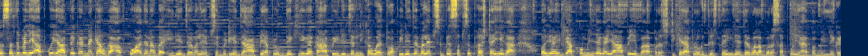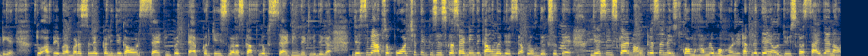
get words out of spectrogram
तो सबसे पहले आपको यहाँ पे करना क्या होगा? आपको आ जाना होगा इरेजर वाले ऑप्शन पे, ठीक है? जहाँ पे आप लोग देखिएगा कहाँ पे इरेजर लिखा हुआ है तो आप इरेजर वाले ऑप्शन पे सबसे फ़र्स्ट आइएगा और यहीं पे आपको मिल जाएगा, यहाँ पे ये बड़ा ब्रश ठीक है? आप लोग देखते हैं इरेजर वाला ब्रश आपको यहाँ पर मिल जाएगा, ठीक है? तो आप ये बड़ा ब्रश सेलेक्ट कर लीजिएगा और सेटिंग पर टैप करके इस ब्रश का आप लोग सेटिंग देख लीजिएगा। जैसे मैं आप सबको अच्छे तरीके से इसका सेटिंग दिखाऊँगा, जैसे आप लोग देख सकते हैं, जैसे इसका अमाउंट रेसन है, इसको हम हम लोग हंड्रेड रख लेते हैं और जो इसका साइज़ है ना,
